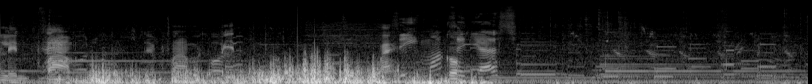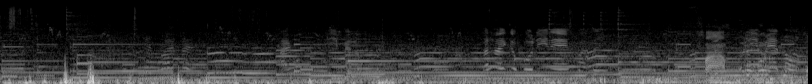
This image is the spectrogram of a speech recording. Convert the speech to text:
าเล่นฟาร์มแต่ฟาร์มมันปิดไป Sí, más Go. serias. มาไทยกับบอดี้แน่มาฟาร์มแม่ต่อฟ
